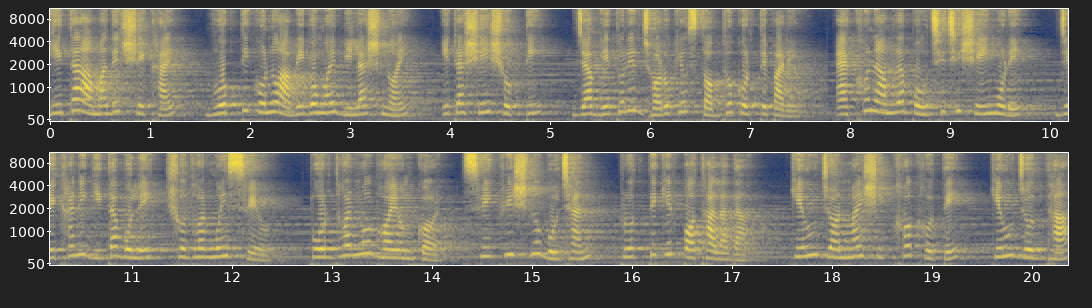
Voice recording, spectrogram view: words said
গীতা আমাদের শেখায়, ভক্তি কোনো আবেগময় বিলাস নয়, এটা সেই শক্তি, যা ভেতরের ঝড়কেও স্তব্ধ করতে পারে। এখন আমরা পৌঁছেছি সেই মোড়ে, যেখানে গীতা বলে, স্বধর্মই শ্রেয়। পরধর্ম ভয়ঙ্কর। শ্রীকৃষ্ণ বোঝান, প্রত্যেকের পথ আলাদা। কেউ জন্মায় শিক্ষক হতে, কেউ যোদ্ধা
